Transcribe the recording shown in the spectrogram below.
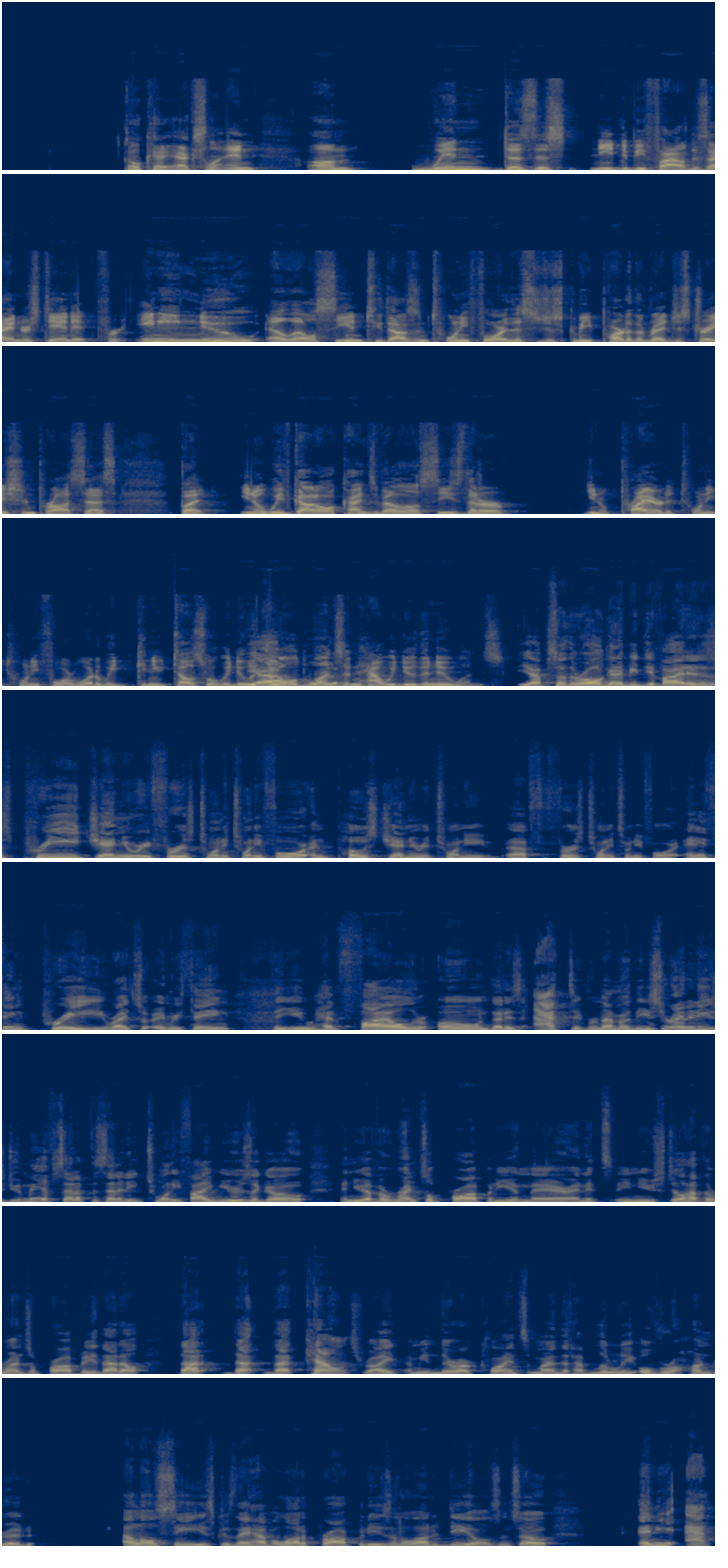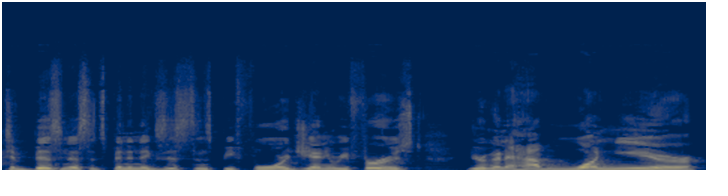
Okay, excellent. And um, when does this need to be filed? As I understand it, for any new LLC in 2024, this is just going to be part of the registration process. But you know, we've got all kinds of LLCs that are you know prior to 2024 what do we can you tell us what we do with yeah. the old ones and how we do the new ones? Yep so they're all going to be divided as pre january 1st 2024 and post january 20 uh, 1st 2024 anything pre right? So everything that you have filed or owned that is active. Remember these are entities you may have set up this entity 25 years ago and you have a rental property in there and it's and you still have the rental property that that that that counts right? I mean there are clients of mine that have literally over 100 LLCs because they have a lot of properties and a lot of deals. And so any active business that's been in existence before January 1st, you're going to have one year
